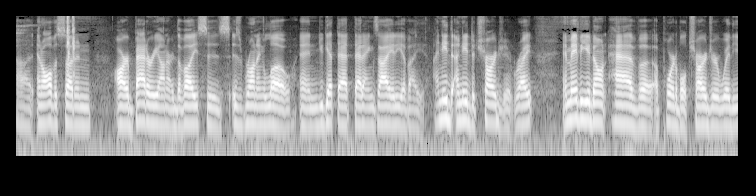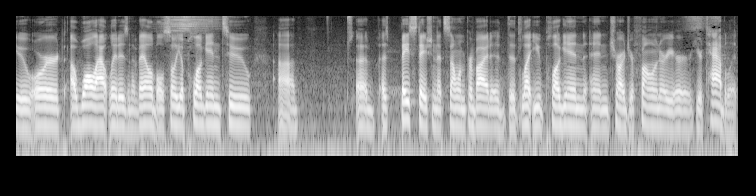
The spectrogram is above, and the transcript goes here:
uh, and all of a sudden our battery on our device is, is running low, and you get that, that anxiety of I, I, need, I need to charge it, right? and maybe you don't have a, a, portable charger with you or a wall outlet isn't available, so you'll plug into uh, a, a, base station that someone provided that let you plug in and charge your phone or your, your tablet.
